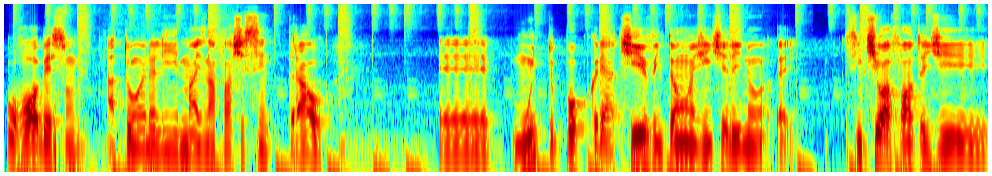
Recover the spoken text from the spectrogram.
o Robertson atuando ali mais na faixa central é, muito pouco criativo, então a gente ali no, é, sentiu a falta de,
